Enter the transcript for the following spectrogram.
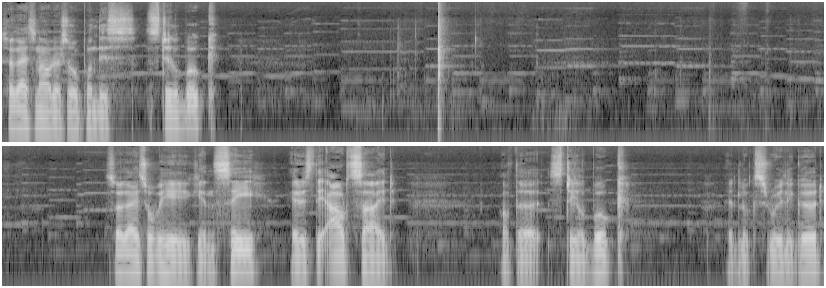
So guys, now let's open this steel book. So guys, over here you can see here is the outside of the steel book. It looks really good.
